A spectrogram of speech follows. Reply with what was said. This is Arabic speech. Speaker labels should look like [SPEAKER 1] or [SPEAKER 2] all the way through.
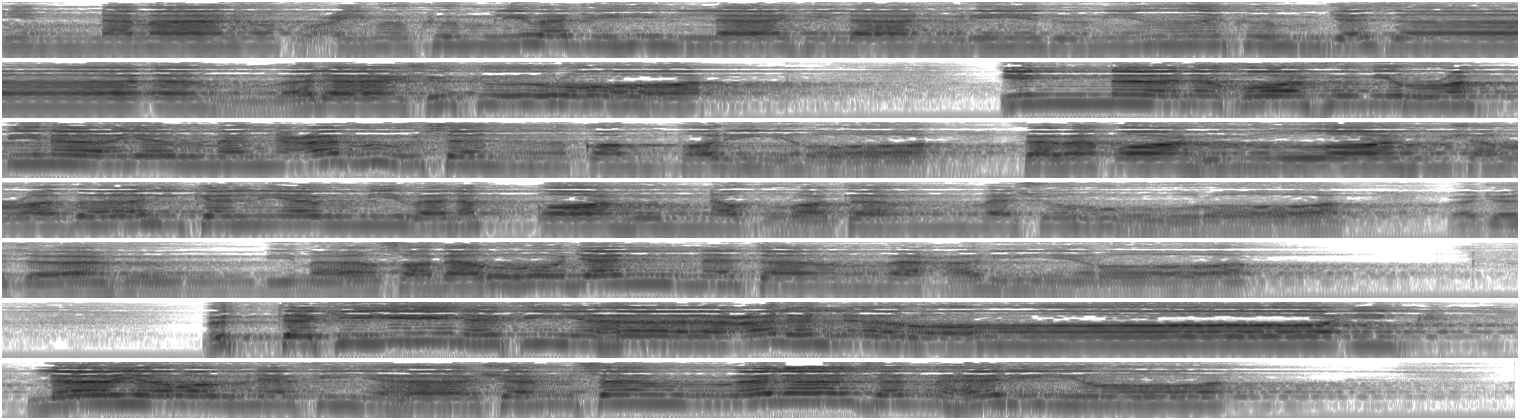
[SPEAKER 1] إنما نطعمكم لوجه الله لا نريد منكم جزاء ولا شكرا إنا نخاف من ربنا يوما عبوسا قمطريرا. فوقاهم الله شر ذلك اليوم ولقاهم نظرة وسرورا فجزاهم بما صبروا جنة وحريرا متكين فيها على الأرائك لا يرون فيها شمسا ولا زمهريرا.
